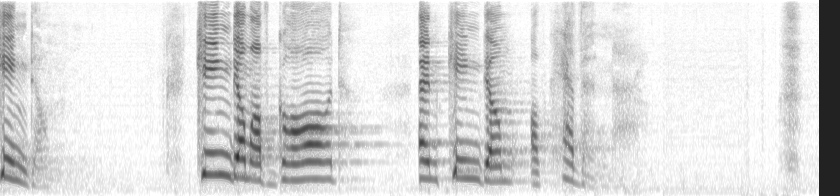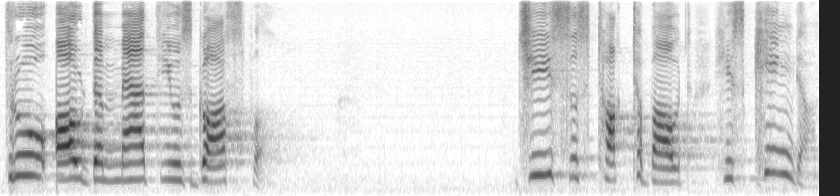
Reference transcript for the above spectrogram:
kingdom. Kingdom of God and kingdom of heaven. Throughout the Matthew's gospel, Jesus talked about his kingdom,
